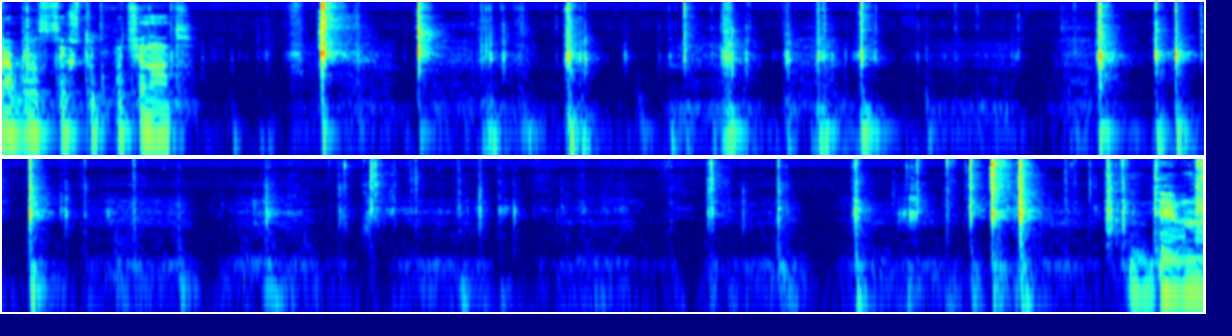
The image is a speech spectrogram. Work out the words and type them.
Треба було з цих штук починати. Дивно.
